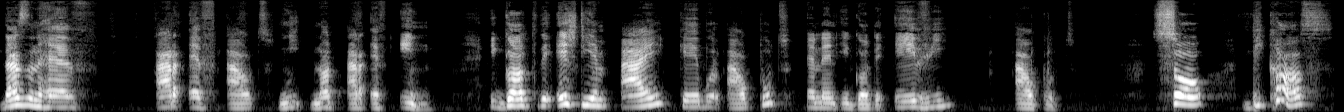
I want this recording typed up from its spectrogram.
doesn't have RF out, not RF in. It got the HDMI cable output and then it got the AV output. So because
